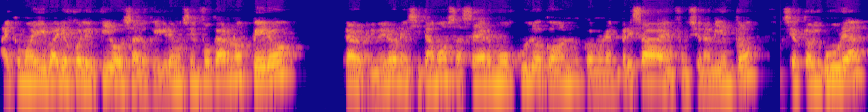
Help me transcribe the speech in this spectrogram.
Hay como hay varios colectivos a los que queremos enfocarnos, pero claro, primero necesitamos hacer músculo con, con una empresa en funcionamiento, con cierta holgura,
